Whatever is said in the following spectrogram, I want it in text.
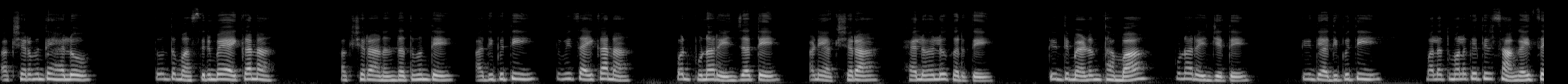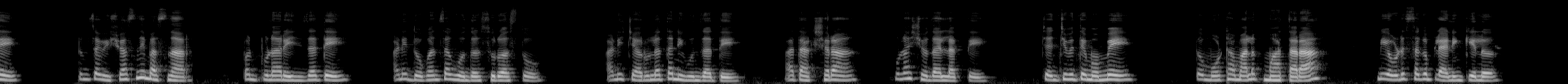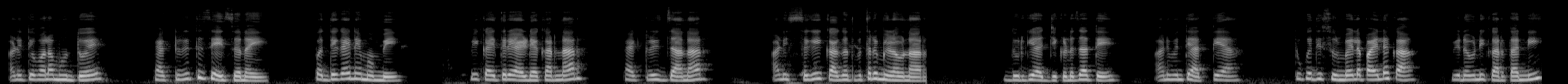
अक्षर म्हणते हॅलो. तो म्हणतो मास्तरीबाई ऐका ना. अक्षरा आनंदात म्हणते अधिपती तुम्हीच ऐका ना. पण पुन्हा रेंज जाते आणि अक्षरा हॅलो हॅलो करते. ती म्हणते मॅडम थांबा. पुन्हा रेंज येते. ती म्हणते अधिपती मला तुम्हाला काहीतरी सांगायचं आहे तुमचा विश्वास नाही बसणार. पण पुन्हा रेंज जाते आणि दोघांचा गोंधळ सुरू असतो. आणि चारूला तर निघून जाते. आता अक्षरा पुन्हा शोधायला लागते. चंची म्हणते मम्मी तो मोठा मालक म्हातारा. मी एवढं सगळं प्लॅनिंग केलं आणि तो मला म्हणतोय फॅक्टरीतच यायचं नाही. पण ते काही नाही मम्मी. मी काहीतरी आयडिया करणार फॅक्टरीत जाणार आणि सगळी कागदपत्र मिळवणार. दुर्गी आजीकडे जाते आणि म्हणते आत्या तू कधी सुनबाईला पाहिलं का? विनवणी करतानी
